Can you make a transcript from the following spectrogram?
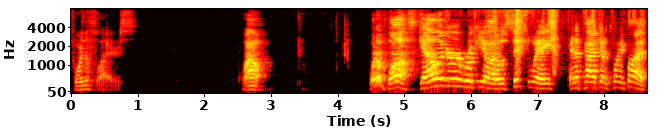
for the Flyers. Wow. What a boss. Gallagher, rookie auto, six way, and a patch out of 25.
